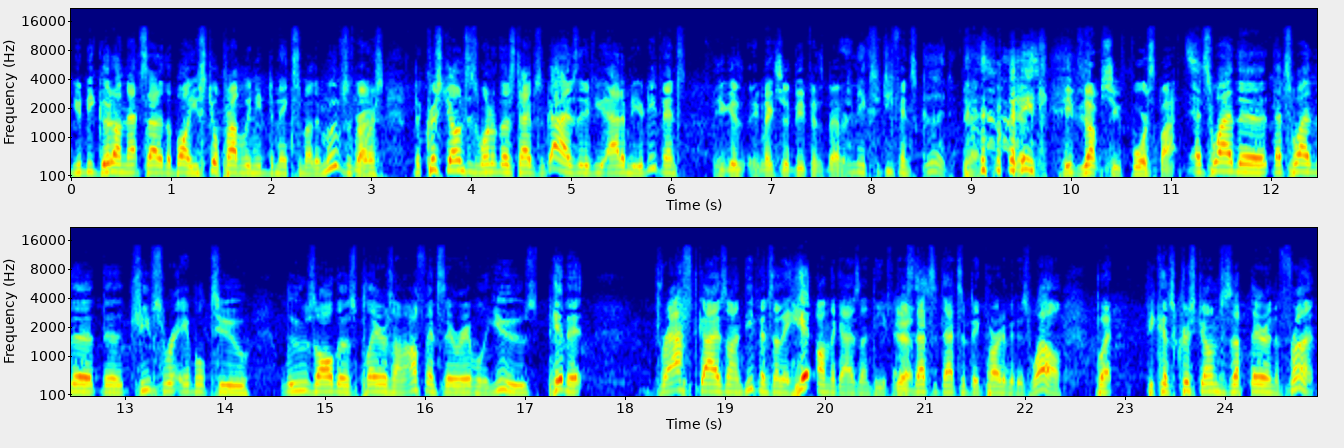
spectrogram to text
You'd be good on that side of the ball. You still probably need to make some other moves, of Right. course. But Chris Jones is one of those types of guys that if you add him to your defense, He gets, he makes your defense better. he makes your defense good. Yes. Like, yes. He jumps shoot four spots. That's why the that's why the the Chiefs were able to lose all those players on offense. They were able to use pivot, draft guys on defense. Now they hit on the guys on defense. Yes. That's that's a big part of it as well. But because Chris Jones is up there in the front,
